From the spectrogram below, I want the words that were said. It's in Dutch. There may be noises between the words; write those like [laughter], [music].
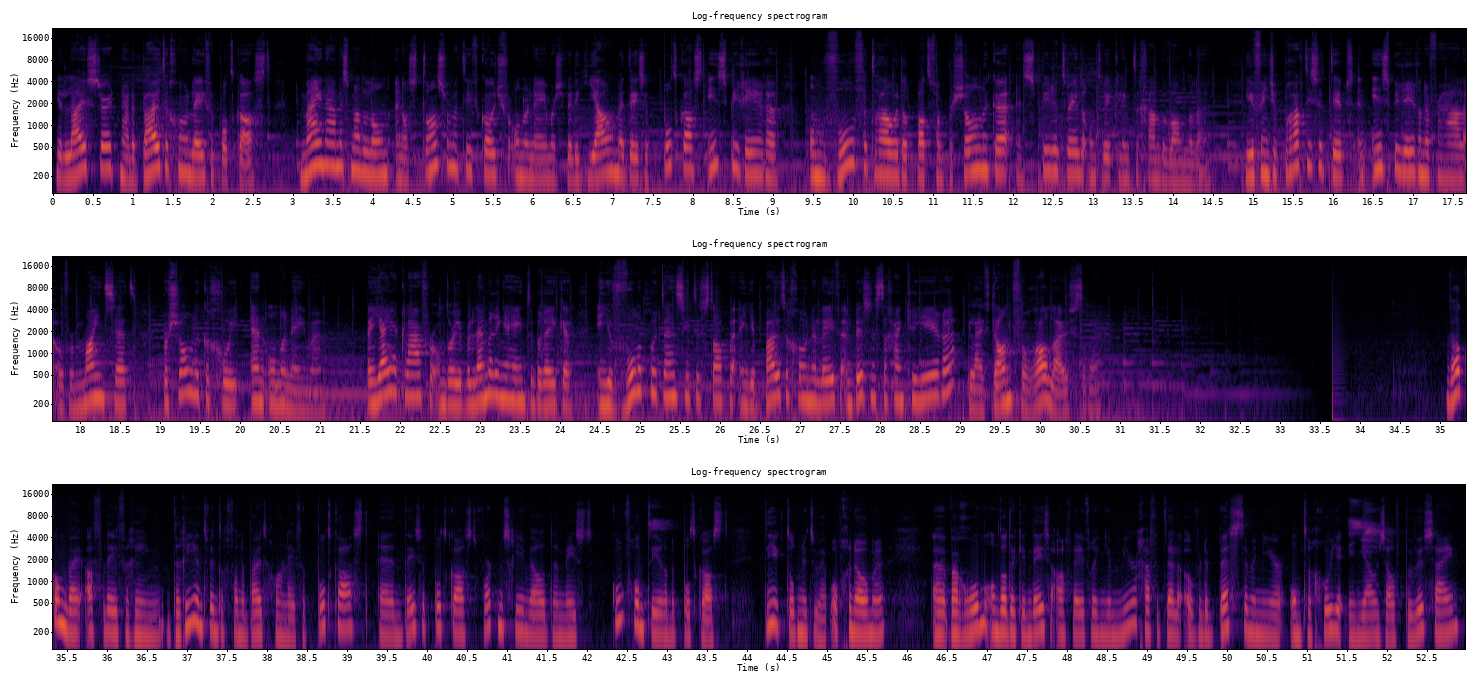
Je luistert naar de Buitengewoon Leven podcast. Mijn naam is Madelon en als transformatief coach voor ondernemers wil ik jou met deze podcast inspireren om vol vertrouwen dat pad van persoonlijke en spirituele ontwikkeling te gaan bewandelen. Hier vind je praktische tips en inspirerende verhalen over mindset, persoonlijke groei en ondernemen. Ben jij er klaar voor om door je belemmeringen heen te breken, in je volle potentie te stappen en je buitengewone leven en business te gaan creëren? Blijf dan vooral luisteren. Welkom bij aflevering 23 van de Buitengewoon Leven podcast. En deze podcast wordt misschien wel de meest confronterende podcast die ik tot nu toe heb opgenomen. Uh, waarom? Omdat ik in deze aflevering je meer ga vertellen over de beste manier om te groeien in jouw zelfbewustzijn.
